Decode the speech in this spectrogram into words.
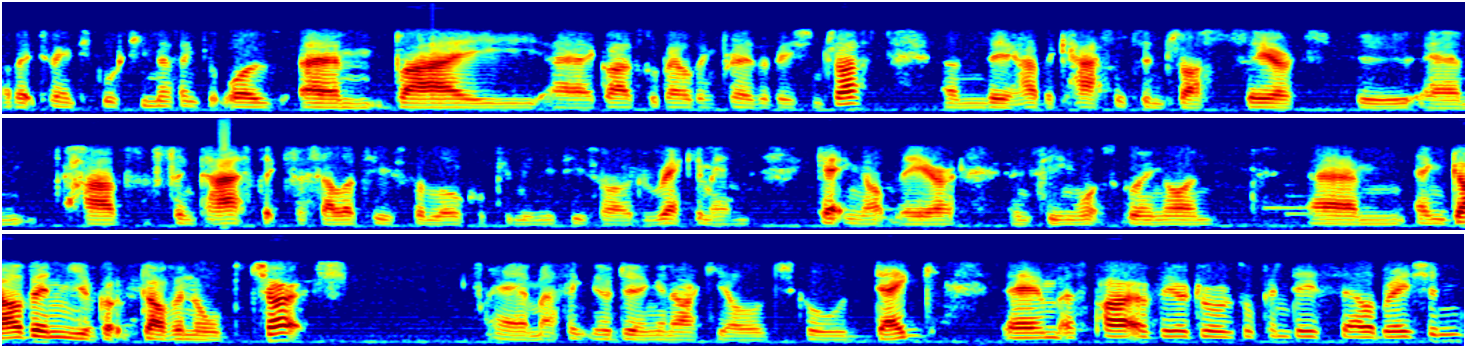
about 2014, I think it was, um, by uh, Glasgow Building Preservation Trust, and they have the Cassiltoun Trust there who um, have fantastic facilities for the local community. So I would recommend getting up there and seeing what's going on. Um, in Govan, you've got Govan Old Church. Um, I think they're doing an archaeological dig um, as part of their Doors Open Day celebrations.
